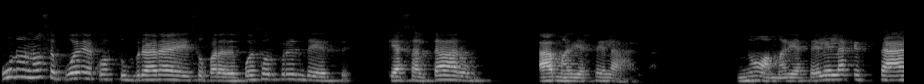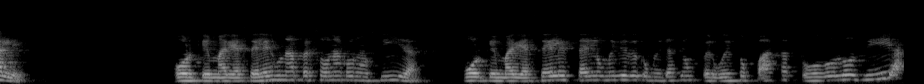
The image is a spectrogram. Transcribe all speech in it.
uno no se puede acostumbrar a eso para después sorprenderse que asaltaron a María Cela Álvarez. No, a María Cela es la que sale, porque María Cela es una persona conocida, porque María Cela está en los medios de comunicación, pero eso pasa todos los días.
